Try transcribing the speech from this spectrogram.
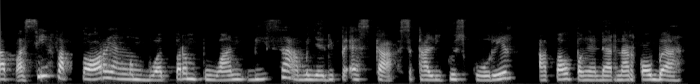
apa sih faktor yang membuat perempuan bisa menjadi PSK sekaligus kurir atau pengedar narkoba?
